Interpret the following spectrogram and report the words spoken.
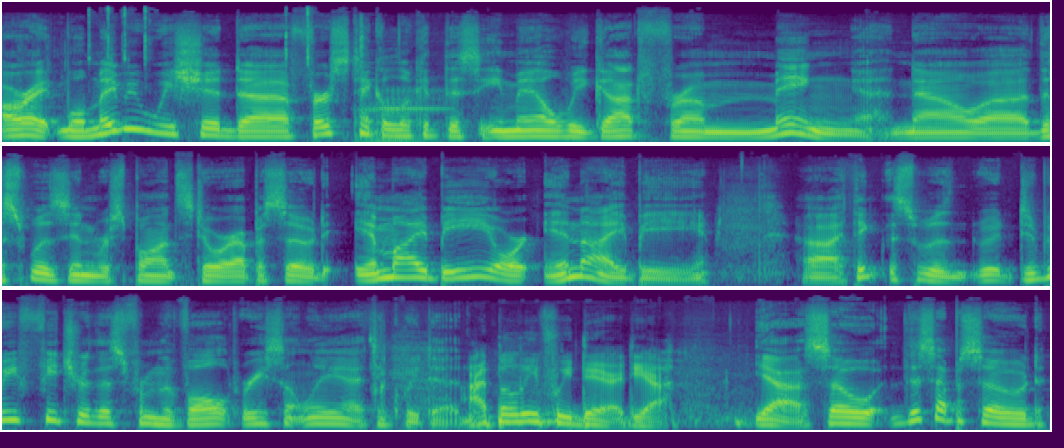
All right. Well, maybe we should uh, first take a look at this email we got from Ming. Now, uh, this was in response to our episode MIB or NIB. Uh, I think this was. Did we feature this from the vault recently? I think we did. I believe we did. Yeah. Yeah. So this episode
